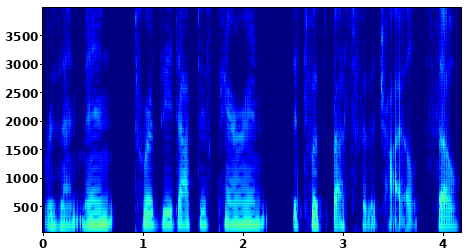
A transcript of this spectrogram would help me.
resentment towards the adoptive parent. It's what's best for the child. So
